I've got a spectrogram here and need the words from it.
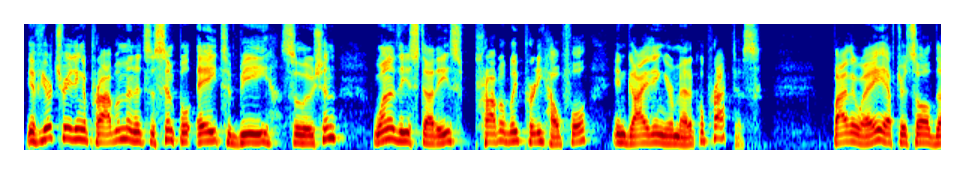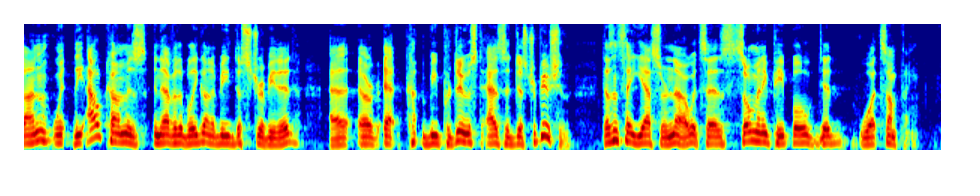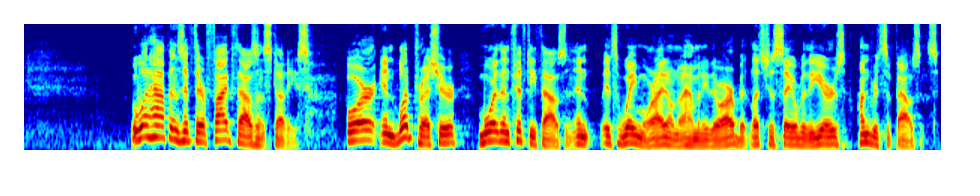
If you're treating a problem and it's a simple A to B solution, one of these studies probably pretty helpful in guiding your medical practice. By the way, after it's all done, the outcome is inevitably going to be distributed uh, or uh, be produced as a distribution. It doesn't say yes or no, it says so many people did what something. But what happens if there are 5,000 studies? or in blood pressure, more than 50,000. And it's way more. I don't know how many there are, but let's just say over the years, hundreds of thousands.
